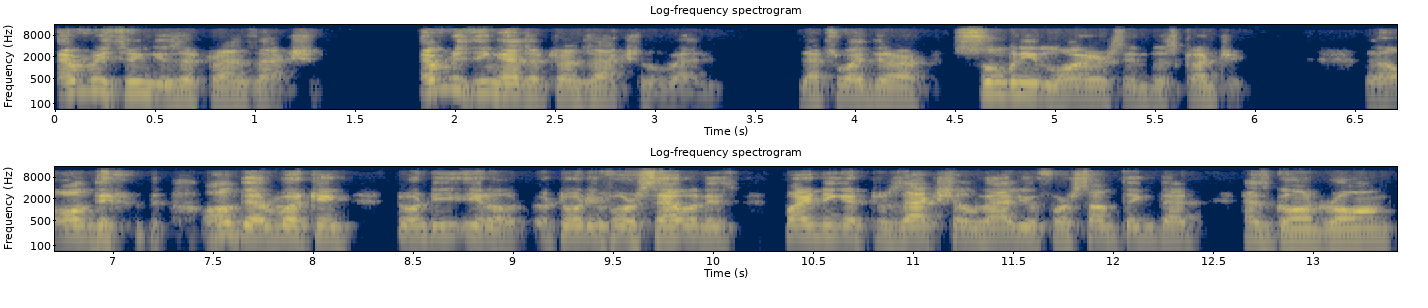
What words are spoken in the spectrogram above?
everything is a transaction. Everything has a transactional value. That's why there are so many lawyers in this country. all they all they're working 20 you know 24 7 is finding a transactional value for something that has gone wrong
